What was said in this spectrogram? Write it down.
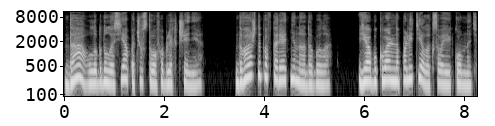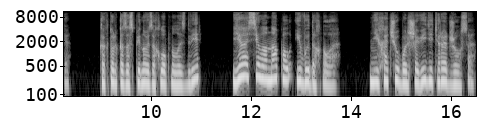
«Да», — улыбнулась я, почувствовав облегчение. Дважды повторять не надо было. Я буквально полетела к своей комнате. Как только за спиной захлопнулась дверь, я села на пол и выдохнула. Не хочу больше видеть Реджиуса.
